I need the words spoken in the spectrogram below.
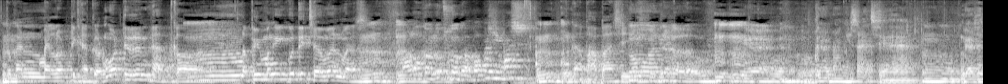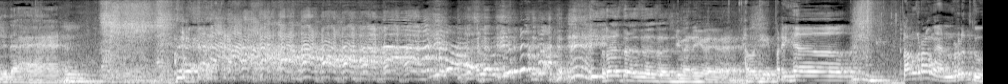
Itu kan melodi hardcore modern hardcore. Lebih mengikuti zaman, Mas. Kalau galau juga gak apa-apa sih mas. Enggak apa-apa sih. Ngomong aja kalau. udah nangis aja. Nggak usah ditahan terus terus terus, terus gimana gimana, gimana? Oke, perihal tongkrongan menurutku,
